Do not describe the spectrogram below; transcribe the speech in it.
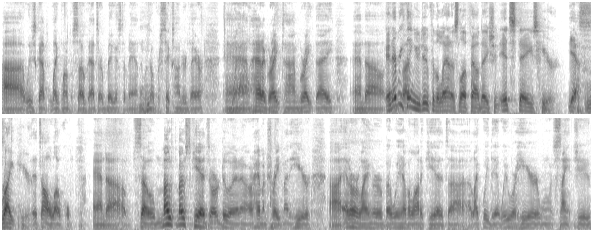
Uh, we just got Lake Winnepesaukah. That's our biggest event. There Mm-hmm. was over 600 there, and had a great time, great day, and uh, And everything you do for the Lana's Love Foundation, it stays here. Yes. Right here. It's all local. And uh, so most, most kids are doing are having treatment here uh, at Erlanger, but we have a lot of kids uh, like we did. We were here when we went to St. Jude,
